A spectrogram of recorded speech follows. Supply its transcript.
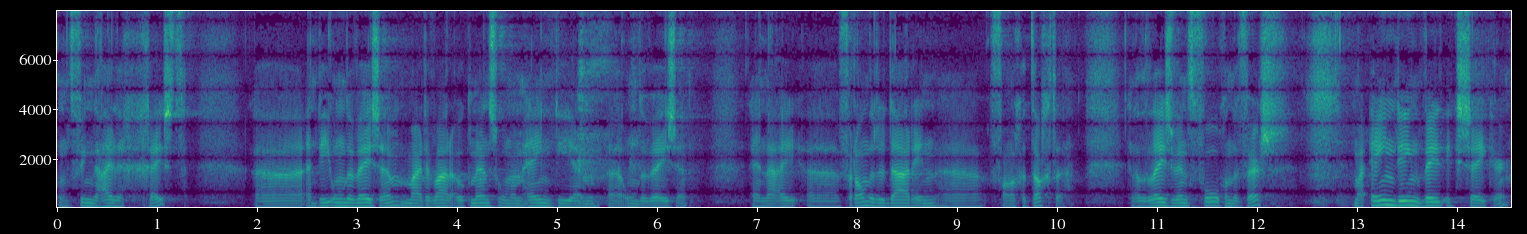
ontving de Heilige Geest. Uh, en die onderwees hem, maar er waren ook mensen om hem heen die hem onderwezen. En hij veranderde daarin van gedachten. En dat lezen we in het volgende vers. Maar één ding weet ik zeker.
